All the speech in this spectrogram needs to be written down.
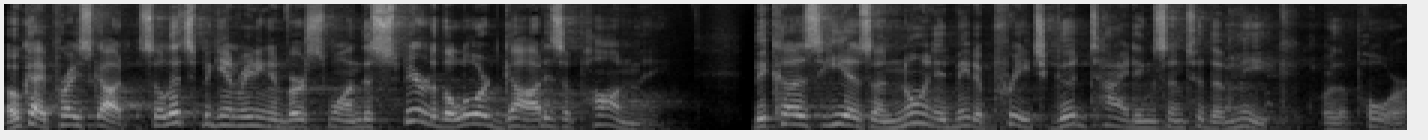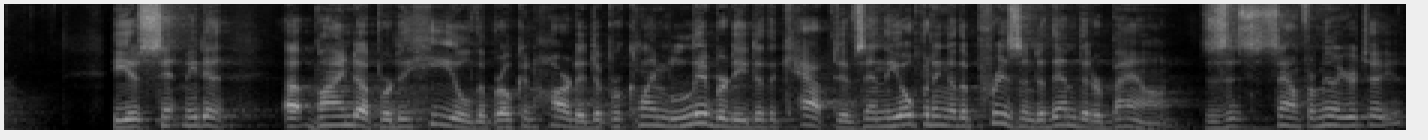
Okay, praise God. So let's begin reading in verse 1. The Spirit of the Lord God is upon me, because he has anointed me to preach good tidings unto the meek or the poor. He has sent me to uh, bind up or to heal the brokenhearted, to proclaim liberty to the captives, and the opening of the prison to them that are bound. Does this sound familiar to you?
